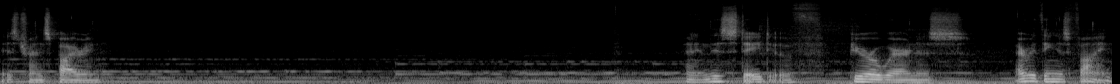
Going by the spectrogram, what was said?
is transpiring. And in this state of pure awareness, everything is fine.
